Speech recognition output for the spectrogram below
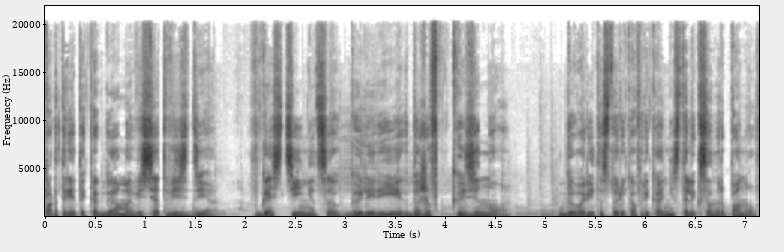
Портреты Кагама висят везде – в гостиницах, галереях, даже в казино, говорит историк-африканист Александр Панов.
